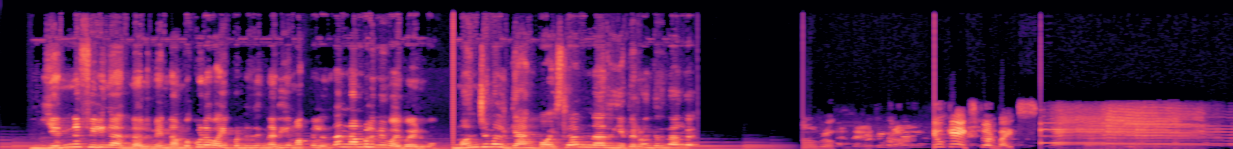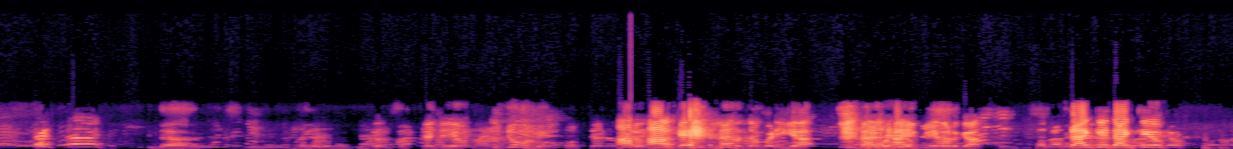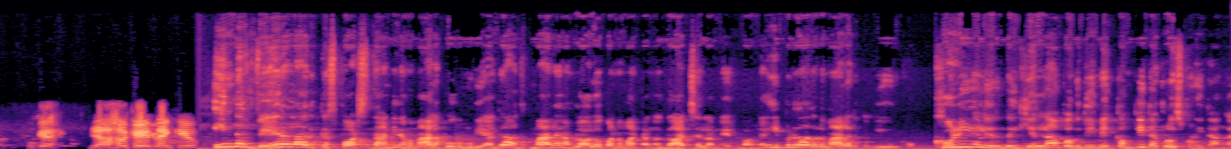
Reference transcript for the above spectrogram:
என்ன ஃபீலிங்கா இருந்தாலுமே நம்ம கூட வைப் பண்றதுக்கு நிறைய மக்கள் இருந்தா நம்மளுமே வைப் ஆயிடுவோம் மஞ்சுமல் கேங் பாய்ஸ்ல நிறைய பேர் வந்திருந்தாங்க bro. UK Explore Bites. இந்த സബ്സ്ക്രൈബ് ചെയ്യോ യൂട്യൂബ് ഉണ്ട് ആ ആ ഓക്കെ എല്ലാവരും സബ് അടിക്കുക ചാനൽ ഹൈപ്പ് ചെയ്ത് കൊടുക്കുക thank you thank you okay yeah okay thank you இந்த வேரெல்லாம் இருக்க ஸ்பாட்ஸ் தாண்டி நம்ம மேல போக முடியாது. அதுக்கு மேல நம்மள அலோவ் பண்ண மாட்டாங்க. கார்ட்ஸ் எல்லாமே இருப்பாங்க. இப்படிதான் அதோட மேல இருக்க வியூ இருக்கும். குழிகள் இருந்த எல்லா பகுதியுமே கம்ப்ளீட்டா க்ளோஸ் பண்ணிட்டாங்க.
